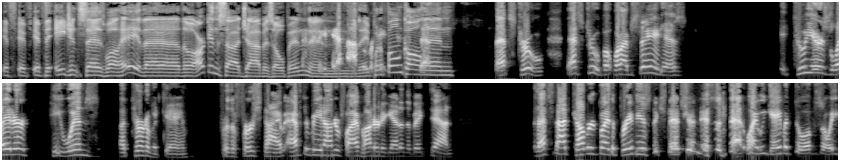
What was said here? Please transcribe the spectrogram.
if if if the agent says, "Well, hey, the the Arkansas job is open," and Yeah, they put a phone call That- in, That's true. That's true. But what I'm saying is, two years later, he wins a tournament game for the first time after being under 500 again in the Big Ten. That's not covered by the previous extension. Isn't that why we gave it to him? So he,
